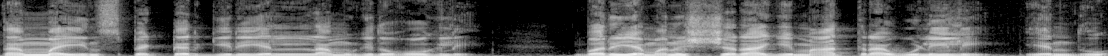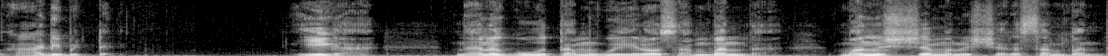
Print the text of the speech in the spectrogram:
ತಮ್ಮ ಇನ್ಸ್ಪೆಕ್ಟರ್ ಗಿರಿ ಎಲ್ಲ ಮುಗಿದು ಹೋಗಲಿ, ಬರಿಯ ಮನುಷ್ಯರಾಗಿ ಮಾತ್ರ ಉಳಿಲಿ ಎಂದು ಆಡಿಬಿಟ್ಟೆ. ಈಗ ನನಗೂ ತಮಗೂ ಇರೋ ಸಂಬಂಧ, ಮನುಷ್ಯ ಮನುಷ್ಯರ ಸಂಬಂಧ.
